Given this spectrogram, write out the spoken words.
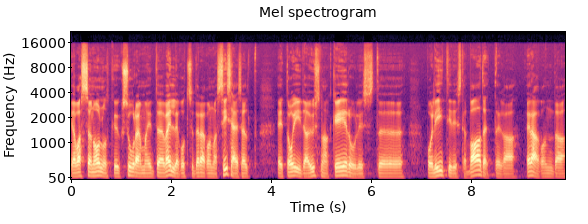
ja vast see on olnudki üks suuremaid väljakutseid erakonnas siseselt, et hoida üsna keerulist äh, poliitiliste vaadetega erakonda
